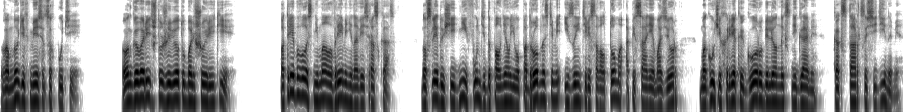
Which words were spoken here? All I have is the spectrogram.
во многих месяцах пути. Он говорит, что живет у большой реки». Потребовалось немало времени на весь рассказ, но в следующие дни Фунди дополнял его подробностями и заинтересовал Тома описанием озер, могучих рек и гор, убеленных снегами, как старцы сединами.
